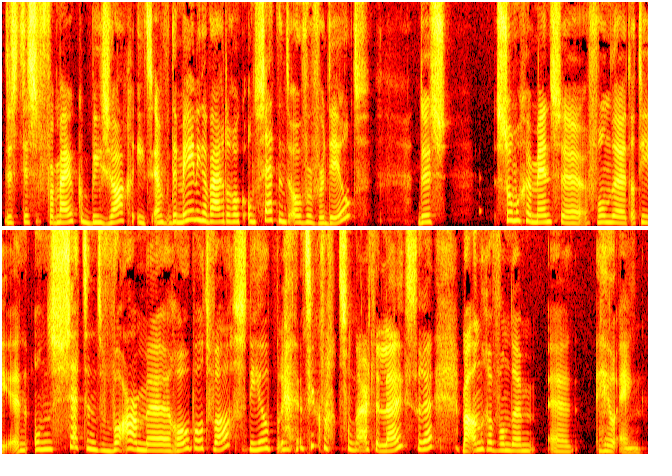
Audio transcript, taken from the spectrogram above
Dus het is voor mij ook een bizar iets. En de meningen waren er ook ontzettend over verdeeld. Dus sommige mensen vonden dat hij een ontzettend warme robot was. Die heel prettig was om naar te luisteren. Maar anderen vonden hem uh, heel eng.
